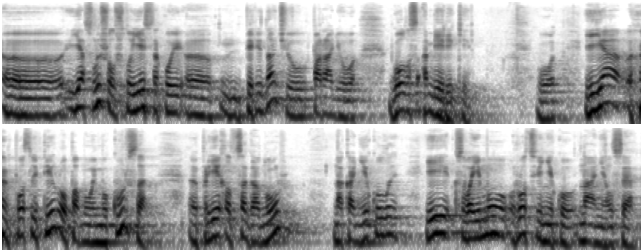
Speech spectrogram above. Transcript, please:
э, я слышал, что есть такой передачу по радио «Голос Америки». Вот. И я после первого, по-моему, курса приехал в Цаганур на каникулы и к своему родственнику нанялся.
